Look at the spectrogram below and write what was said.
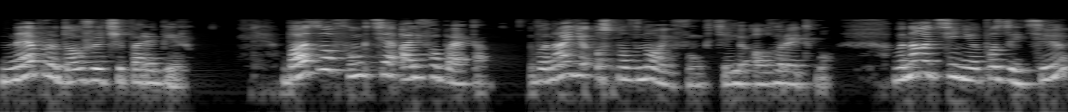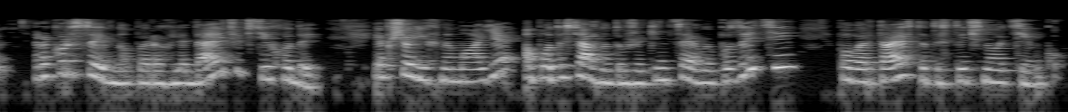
не продовжуючи перебір. Базова функція альфа-бета. Вона є основною функцією алгоритму. Вона оцінює позицію, рекурсивно переглядаючи всі ходи. Якщо їх немає або досягнуто вже кінцевої позиції, повертає статистичну оцінку.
